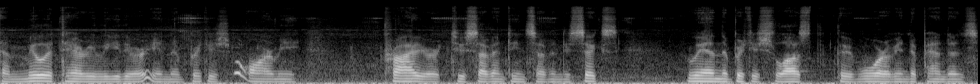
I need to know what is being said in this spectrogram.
a military leader in the British Army prior to 1776 when the British lost the War of Independence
